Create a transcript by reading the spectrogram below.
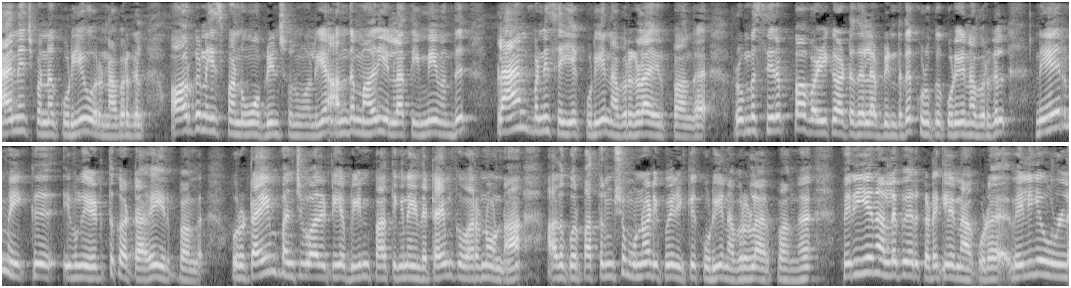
மேனேஜ் பண்ணக்கூடிய ஒரு நபர்கள் ஆர்கனைஸ் பண்ணுவோம் அப்படின்னு சொல்லுவோம் இல்லையா? அந்த மாதிரி எல்லாத்தையுமே வந்து பிளான் பண்ணி செய்யக்கூடிய நபர்களாக இருப்பாங்க. ரொம்ப சிறப்பாக வழிகாட்டுதல் அப்படின்றத கொடுக்கக்கூடிய நபர்கள் நேர்மைக்கு இவங்க எடுத்துக்காட்டாகவே இருப்பாங்க. ஒரு டைம் பஞ்சுவாலிட்டி அப்படின்னு பார்த்தீங்கன்னா இந்த டைமுக்கு வரணும்னா அதுக்கு ஒரு பத்து நிமிஷம் முன்னாடி போய் நிற்கக்கூடிய நபர்களாக இருப்பாங்க. பெரிய நல்ல பேர் கிடைக்கலனா கூட வெளியே உள்ள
